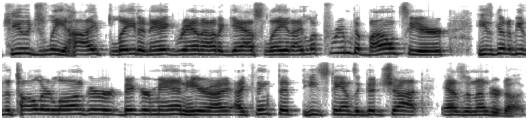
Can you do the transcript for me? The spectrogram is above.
hugely hyped, laid an egg, ran out of gas late. I look for him to bounce here. He's going to be the taller, longer, bigger man here. I, I think that he stands a good shot as an underdog.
